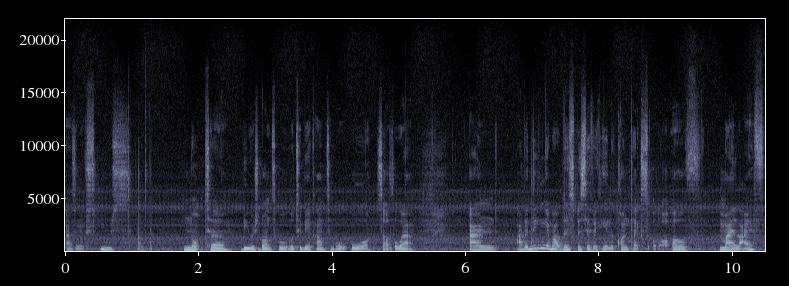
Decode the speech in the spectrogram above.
as an excuse not to be responsible or to be accountable or self-aware. And i've been thinking about this specifically in the context of my life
